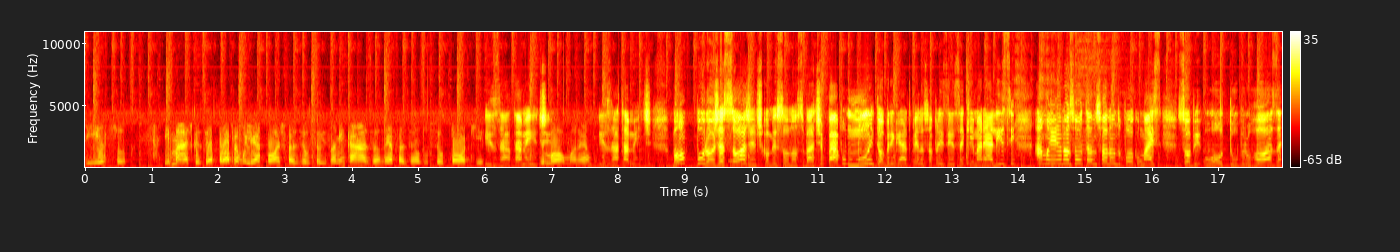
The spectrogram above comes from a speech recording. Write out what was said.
Isso. E mais, quer dizer, a própria mulher pode fazer o seu exame em casa, né? Fazendo o seu toque. Exatamente. De mama, né? Exatamente. Bom, por hoje é só. A gente começou o nosso bate-papo. Muito obrigado pela sua presença aqui, Maria Alice. Amanhã nós voltamos falando um pouco mais sobre o Outubro Rosa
